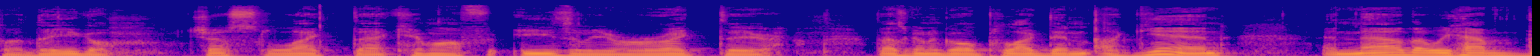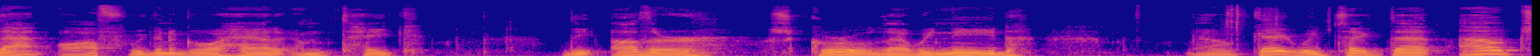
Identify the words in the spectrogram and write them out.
So there you go. Just like that came off easily right there. That's going to go plugged in again. And now that we have that off, we're going to go ahead and take the other screw that we need Okay, we take that out.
